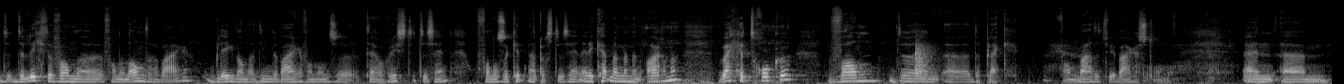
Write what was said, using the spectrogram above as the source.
de, de lichten van, uh, van een andere wagen. Bleek dan nadien de wagen van onze terroristen te zijn, of van onze kidnappers te zijn. En ik heb me met mijn armen weggetrokken van de, de plek van waar de twee wagens stonden. En um,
